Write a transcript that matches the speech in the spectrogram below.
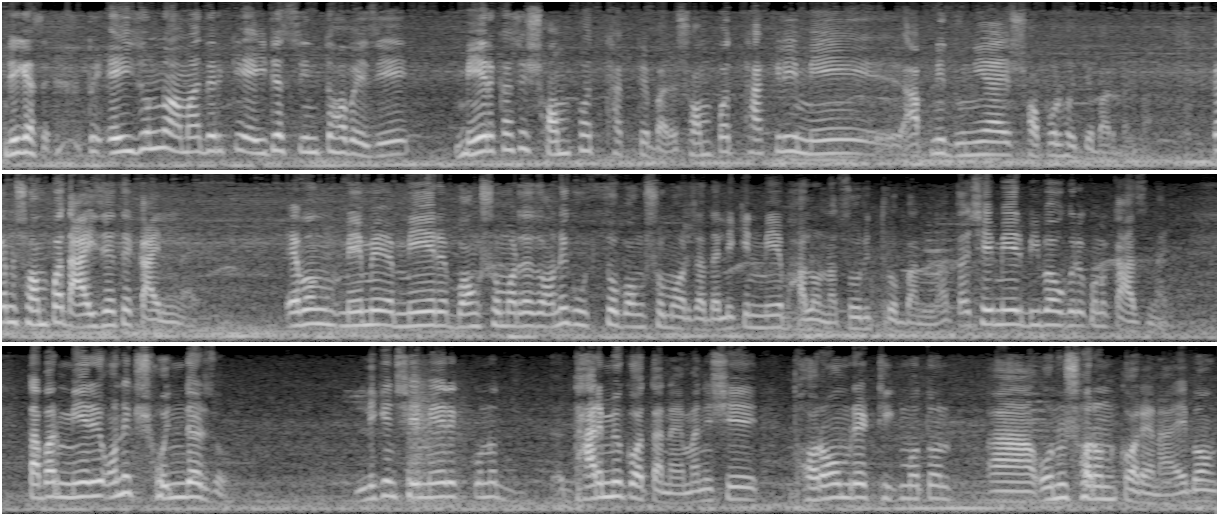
ঠিক আছে? তো এই জন্য আমাদেরকে এইটা চিনতে হবে যে মেয়ের কাছে সম্পদ থাকতে পারে। সম্পদ থাকলেই মেয়ে, আপনি দুনিয়ায় সফল হইতে পারবেন না। কারণ সম্পদ আইজেতে কাইল নাই। এবং মেয়ে- মেয়ের বংশমর্যাদা অনেক উচ্চ বংশমর্যাদা, লেকিন মেয়ে ভালো না, চরিত্রবান না। তাই সেই মেয়ের বিবাহ করে কোনো কাজ নাই। তারপর মেয়ের অনেক সৌন্দর্য। লেকিন সেই মেয়ের কোনো ধার্মিকতা নাই। মানে সে ধর্মরে ঠিক মতন অনুসরণ করে না। এবং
